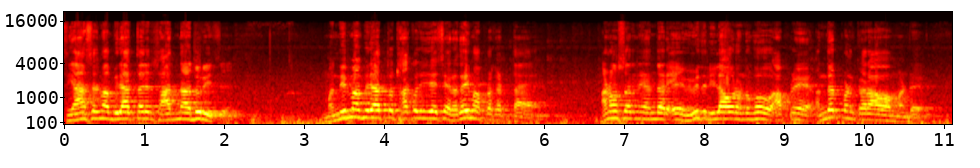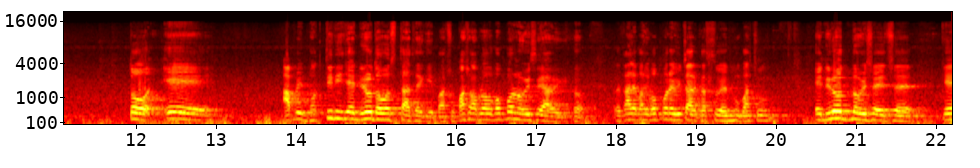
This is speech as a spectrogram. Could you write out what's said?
સિંહાસનમાં બિરાજતા રહે સાધના અધૂરી છે. મંદિરમાં બિરાજ તો ઠાકોરજી જે છે, હૃદયમાં પ્રકટ થાય. અણોસરની અંદર એ વિવિધ લીલાઓનો અનુભવ આપણે અંદર પણ કરાવવા માંડે. તો એ આપણી ભક્તિની જે નિરોધ અવસ્થા થઈ ગઈ પાછું. પાછો આપણો બપોરનો વિષય આવી ગયો. કાલે પાછું બપોરે વિચાર કરશું એનું પાછું. એ નિરોધનો વિષય છે કે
